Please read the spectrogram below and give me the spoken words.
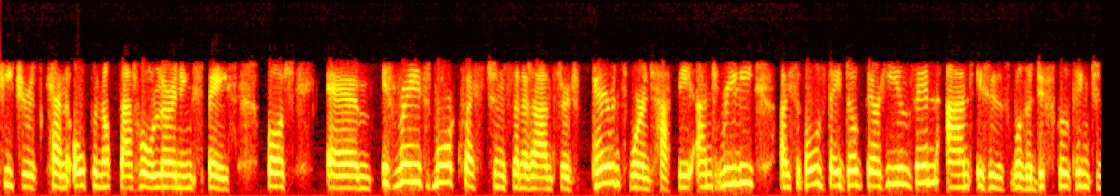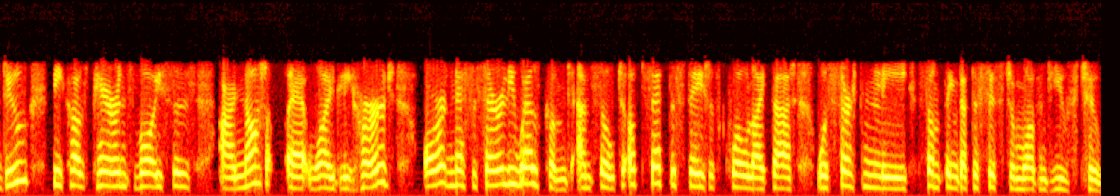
Teachers can open up that whole learning space. But um, it raised more questions than it answered. Parents weren't happy, and really, I suppose they dug their heels in, and it is, was a difficult thing to do because parents' voices are not uh, widely heard or necessarily welcomed. And so to upset the status quo like that was certainly something that the system wasn't used to.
